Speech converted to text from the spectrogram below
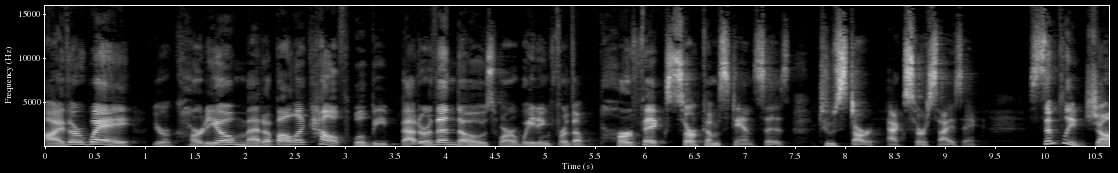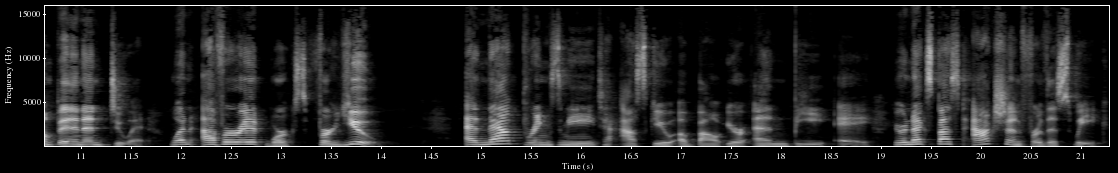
Either way, your cardiometabolic health will be better than those who are waiting for the perfect circumstances to start exercising. Simply jump in and do it whenever it works for you. And that brings me to ask you about your NBA, your next best action for this week.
